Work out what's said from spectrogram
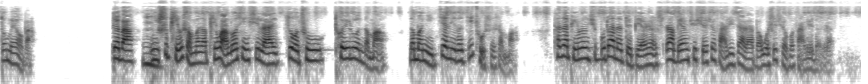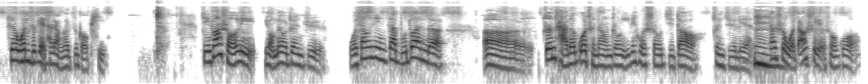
都没有吧？对吧？你是凭什么呢？凭网络信息来做出推论的吗？那么你建立的基础是什么？他在评论区不断的怼别人，让别人去学学法律再来吧。我是学过法律的人，所以我只给他两个字：狗屁。警方手里有没有证据？我相信在不断的呃侦查的过程当中，一定会收集到证据链。嗯。但是我当时也说过，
